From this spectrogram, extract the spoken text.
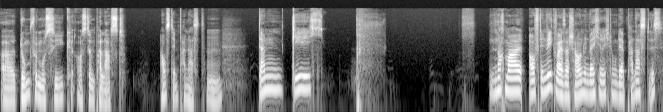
äh, dumpfe Musik aus dem Palast. Aus dem Palast. Mhm. Dann gehe ich nochmal auf den Wegweiser schauen, in welche Richtung der Palast ist.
